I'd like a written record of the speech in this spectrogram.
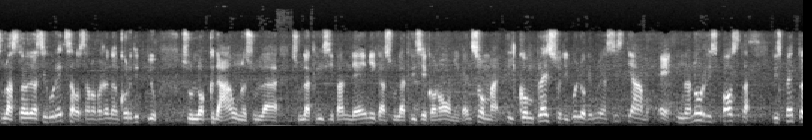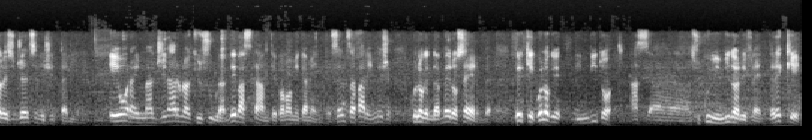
sulla storia della sicurezza, lo stanno facendo ancora di più sul lockdown, sulla, sulla, crisi pandemica, sulla crisi economica. Insomma, il complesso di quello che noi assistiamo è una non risposta rispetto alle esigenze dei cittadini. E ora immaginare una chiusura devastante economicamente, senza fare invece quello che davvero serve. Perché quello a, su cui vi invito a riflettere è che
